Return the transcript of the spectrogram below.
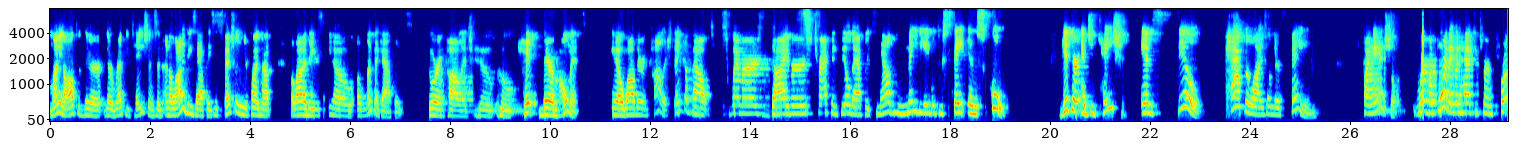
money off of their their reputations and, and a lot of these athletes especially when you're talking about a lot of these you know olympic athletes who are in college who who hit their moment you know while they're in college think about swimmers divers track and field athletes now who may be able to stay in school get their education and still capitalize on their fame financially where before they would have had to turn pro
